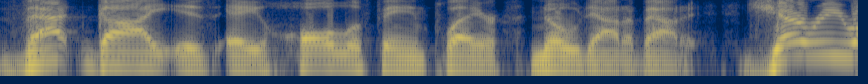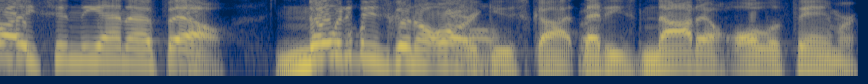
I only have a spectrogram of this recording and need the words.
that guy is a Hall of Fame player, no doubt about it. Jerry Rice in the NFL. Nobody's going to argue, Scott, that he's not a Hall of Famer.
